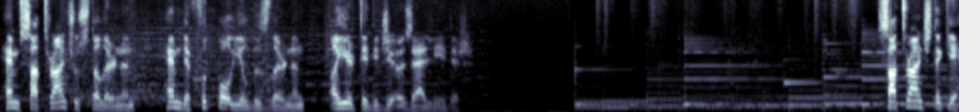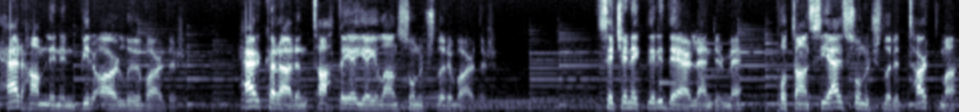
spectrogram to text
hem satranç ustalarının hem de futbol yıldızlarının ayırt edici özelliğidir. Satrançtaki her hamlenin bir ağırlığı vardır. Her kararın tahtaya yayılan sonuçları vardır. Seçenekleri değerlendirme, potansiyel sonuçları tartma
